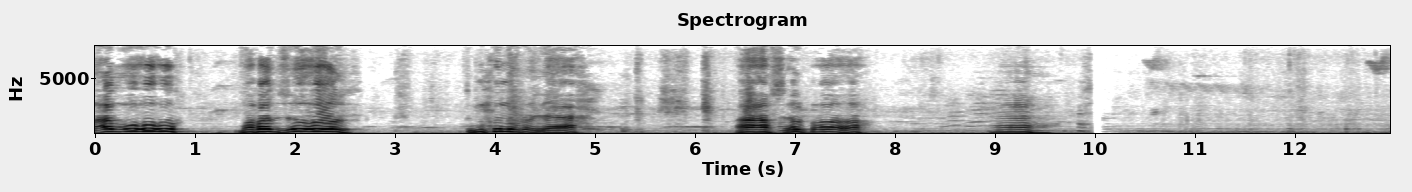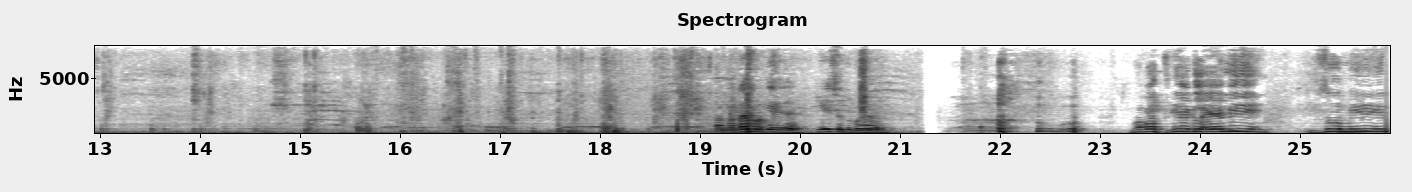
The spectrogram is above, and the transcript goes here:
বাবু মফাজ্জল তুমি কোন রইলা? আহ স্বল্প। হুম হয়েছে তোমার। বাবা তুই একলা এলি? জমির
